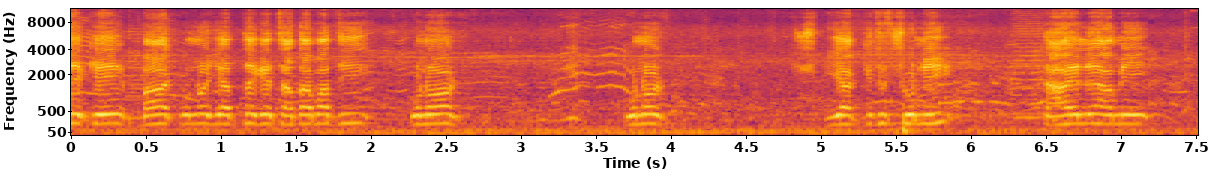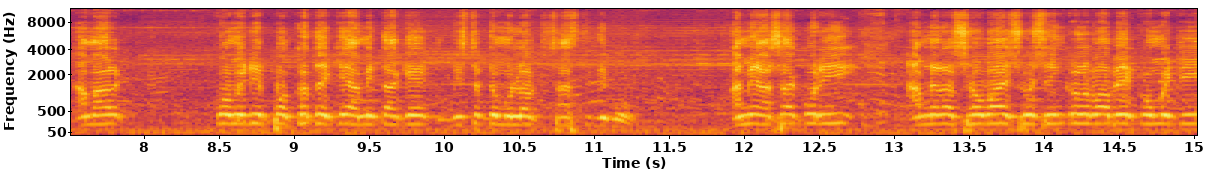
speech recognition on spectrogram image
থেকে বা কোনো ইয়ার থেকে চাঁদাবাজি, কোনো কোনো ইয়া কিছু শুনি, তাহলে আমি আমার কমিটির পক্ষ থেকে আমি তাকে দৃষ্টান্তমূলক শাস্তি দিব। আমি আশা করি আপনারা সবাই সুশৃঙ্খলভাবে কমিটি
